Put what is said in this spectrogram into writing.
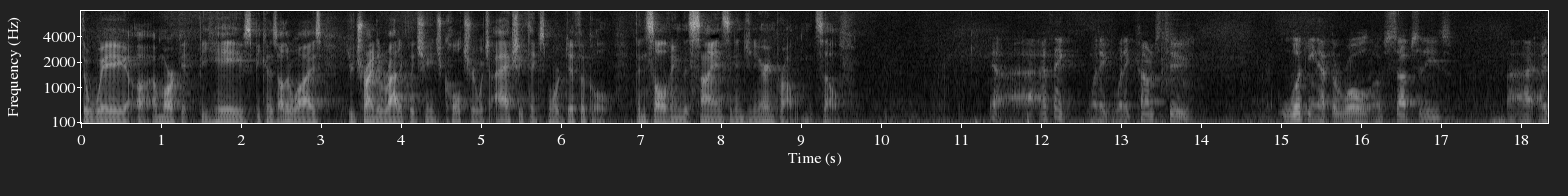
the way a, market behaves, because otherwise you're trying to radically change culture, which I actually think is more difficult than solving the science and engineering problem itself. Yeah, I think when it, when it comes to looking at the role of subsidies, I, I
